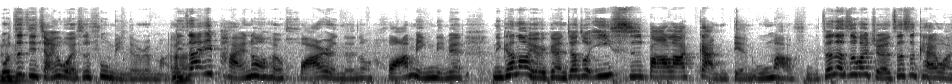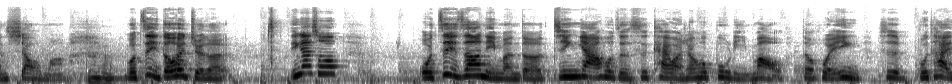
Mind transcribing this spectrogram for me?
我自己讲，因为我也是复名的人嘛。嗯你在一排那种很华人的那种华名里面，你看到有一个人叫做伊斯巴拉干点五马符，真的是会觉得这是开玩笑吗？真的。我自己都会觉得，应该说，我自己知道你们的惊讶或者是开玩笑或不礼貌的回应是不太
